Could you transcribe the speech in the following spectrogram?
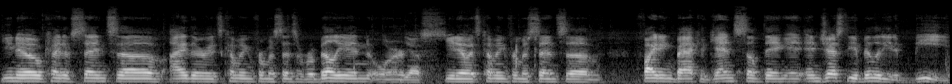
you know kind of sense of either it's coming from a sense of rebellion or Yes. you know it's coming from a sense of fighting back against something and, and just the ability to be.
